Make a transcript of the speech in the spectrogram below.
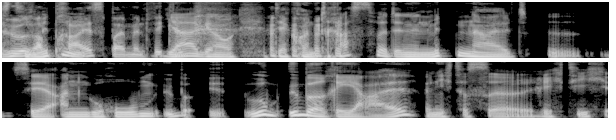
Ein höherer Mitten- Preis beim Entwickeln. ja, genau. Der Kontrast wird in den Mitten halt äh, sehr angehoben, über, überreal, wenn ich das äh, richtig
